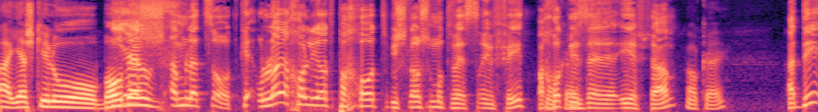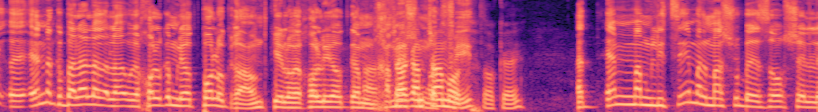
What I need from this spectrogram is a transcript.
אה, יש כאילו borders? יש המלצות. כן, הוא לא יכול להיות פחות מ-320 feet, פחות אוקיי. מזה אי אפשר. אוקיי. עדי, אה, אין הגבלה, ל- ל- הוא יכול גם להיות פולו גראונדס, כאילו הוא יכול להיות גם אה, אפשר 500 גם 900, feet. אוקיי. הם ממליצים על משהו באזור של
